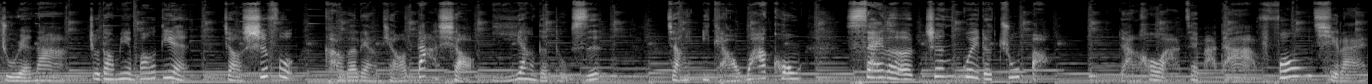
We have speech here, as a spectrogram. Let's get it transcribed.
主人呐，就到面包店，叫师傅烤了两条大小一样的吐司，将一条挖空，塞了珍贵的珠宝，然后啊，再把它封起来。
